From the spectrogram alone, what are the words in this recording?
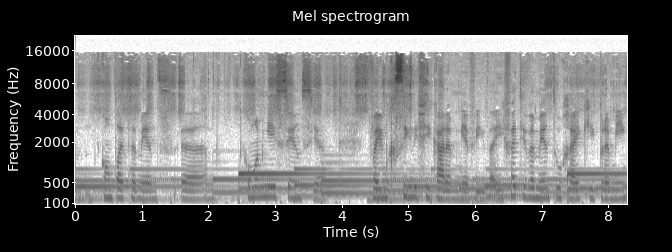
um, completamente um, com a minha essência veio-me ressignificar a minha vida. E efetivamente o Reiki para mim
